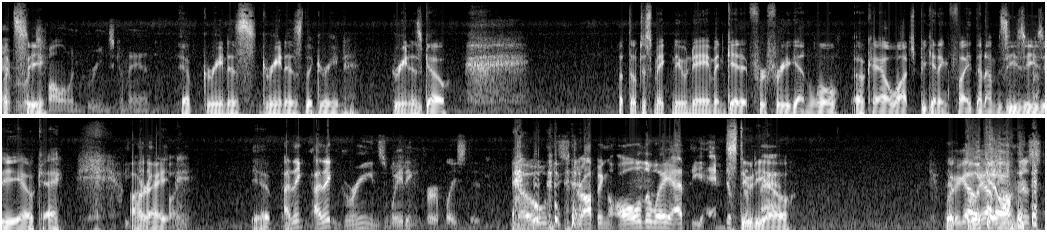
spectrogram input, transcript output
Let's everybody's see. following Green's command. yep, green is green is the green. Green is go. But they'll just make new name and get it for free again. Well, okay, I'll watch beginning fight. Then I'm ZZZ. Okay. All Beginning right. Yep. I think I think Green's waiting for a PlayStation. No, he's dropping all the way at the end of the Studio. map. There we Look- go, Look yeah, at all. Just-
